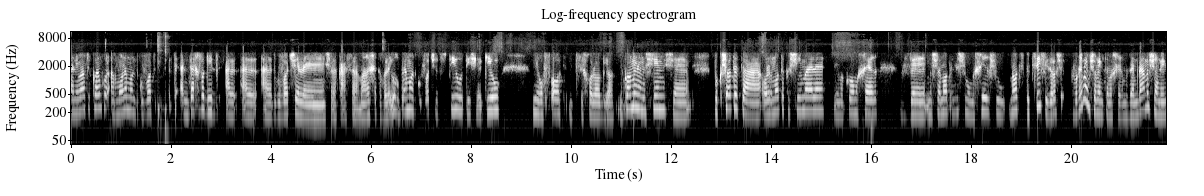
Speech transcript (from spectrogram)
אני אומרת שקודם כל המון המון תגובות, אני תכף אגיד על, על, על התגובות של, אה, של הכעס על המערכת, אבל היו הרבה מאוד תגובות שהפתיעו אותי, שהגיעו מרופאות, מפסיכולוגיות, מכל מיני אנשים ש... פוגשות את העולמות הקשים האלה ממקום אחר ומשלמות איזשהו מחיר שהוא מאוד ספציפי, זה לא ש... גברים לא משלמים את המחיר הזה, הם גם משלמים,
